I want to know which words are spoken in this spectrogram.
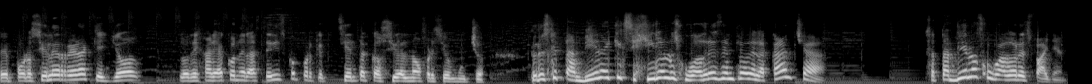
de por Ociel Herrera, que yo lo dejaría con el asterisco porque siento que Ociel no ofreció mucho. Pero es que también hay que exigir a los jugadores dentro de la cancha. O sea, también los jugadores fallan.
